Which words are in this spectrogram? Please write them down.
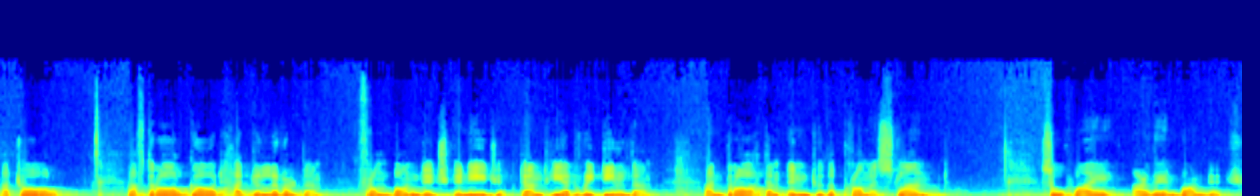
at all. After all, God had delivered them from bondage in Egypt, and He had redeemed them and brought them into the promised land. So, why are they in bondage?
